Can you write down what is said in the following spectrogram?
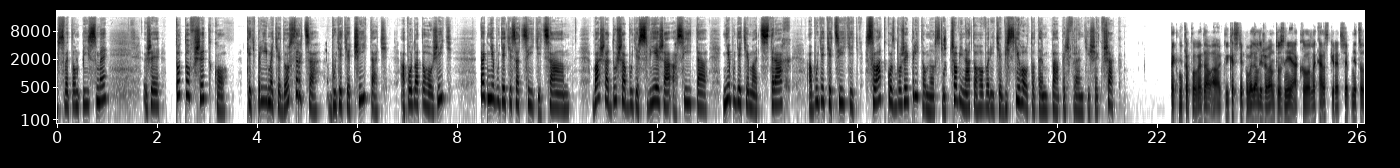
Svetom písme, že toto všetko, keď príjmete do srdca, budete čítať a podľa toho žiť, tak nebudete sa cítiť sám. Vaša duša bude svieža a síta, nebudete mať strach a budete cítiť sladkosť Božej prítomnosti. Čo vy na to hovoríte? Vystihol to ten pápež František však. Pekne to povedal. A vy keď ste povedali, že vám to znie ako lekársky recept, mne to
